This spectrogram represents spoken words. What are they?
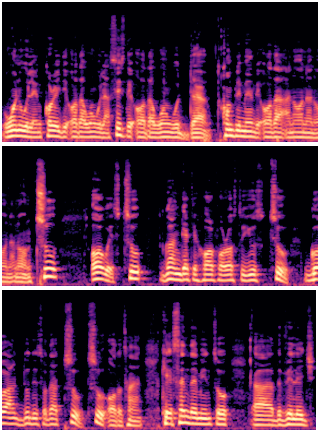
one will encourage the other, one will assist the other, one would uh, complement the other, and on and on and on. Two, always two. Go and get a hall for us to use two. Go and do this or that two, two all the time. Okay, send them into uh, the village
